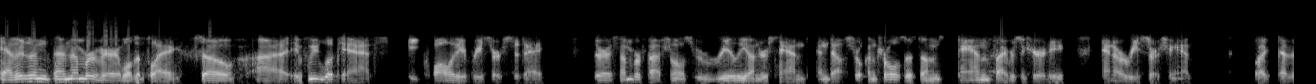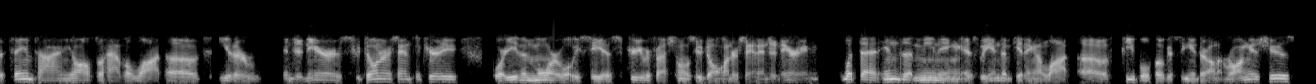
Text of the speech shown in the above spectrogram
Yeah, there's a, a number of variables at play. So uh, if we look at the quality of research today, there are some professionals who really understand industrial control systems and cybersecurity and are researching it. But at the same time, you also have a lot of either engineers who don't understand security, or even more, what we see is security professionals who don't understand engineering. What that ends up meaning is we end up getting a lot of people focusing either on the wrong issues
